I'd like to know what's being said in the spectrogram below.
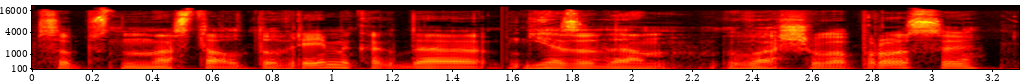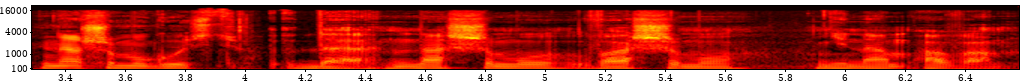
собственно, настало то время, когда я задам ваши вопросы Нашему гостю. Да, нашему, вашему, не нам, а вам,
